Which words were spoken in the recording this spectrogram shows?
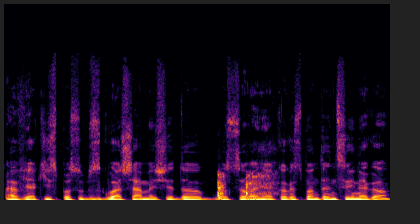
A w jaki sposób zgłaszamy się do głosowania korespondencyjnego? wspólnego?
